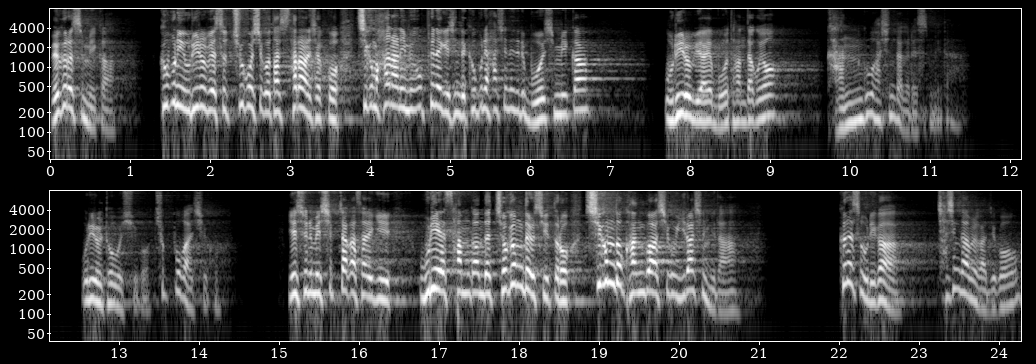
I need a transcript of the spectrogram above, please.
왜 그렇습니까? 그분이 우리를 위해서 죽으시고 다시 살아나셨고 지금 하나님이 우편에 계신데 그분이 하시는 일이 무엇입니까? 우리를 위하여 무엇 한다고요? 간구하신다 그랬습니다. 우리를 도우시고 축복하시고 예수님의 십자가 사역이 우리의 삶 가운데 적용될 수 있도록 지금도 간구하시고 일하십니다. 그래서 우리가 자신감을 가지고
